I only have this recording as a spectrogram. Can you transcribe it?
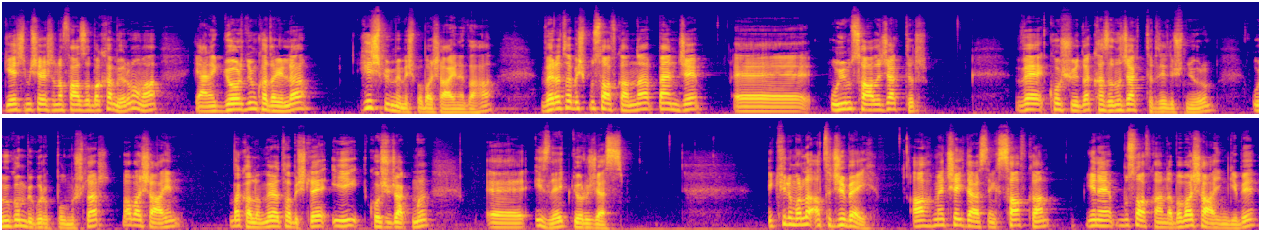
geçmiş yaşına fazla bakamıyorum ama yani gördüğüm kadarıyla hiç binmemiş Baba Şahin'e daha. Verat Abiş bu safkanla bence ee, uyum sağlayacaktır. Ve koşuyu da kazanacaktır diye düşünüyorum. Uygun bir grup bulmuşlar. Baba Şahin bakalım Verat Abiş'le iyi koşacak mı ee, izleyip göreceğiz. 2 numaralı Atıcı Bey. Ahmet Çelik dersindeki Safkan. Yine bu Safkan'da Baba Şahin gibi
